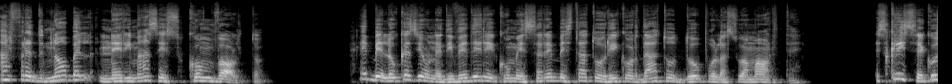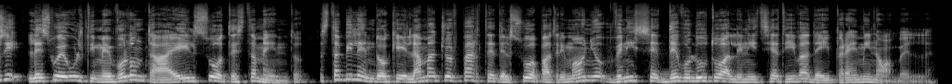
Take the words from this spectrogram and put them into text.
Alfred Nobel ne rimase sconvolto. Ebbe l'occasione di vedere come sarebbe stato ricordato dopo la sua morte. Scrisse così le sue ultime volontà e il suo testamento, stabilendo che la maggior parte del suo patrimonio venisse devoluto all'iniziativa dei premi Nobel.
